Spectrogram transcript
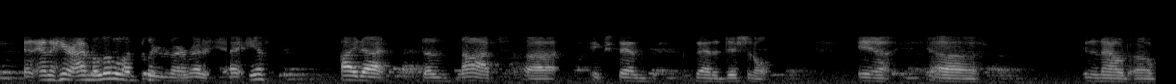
and, and here, I'm a little unclear when I read it, Uh, if IDOT does not, uh, extend that additional, uh, uh, in and out of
